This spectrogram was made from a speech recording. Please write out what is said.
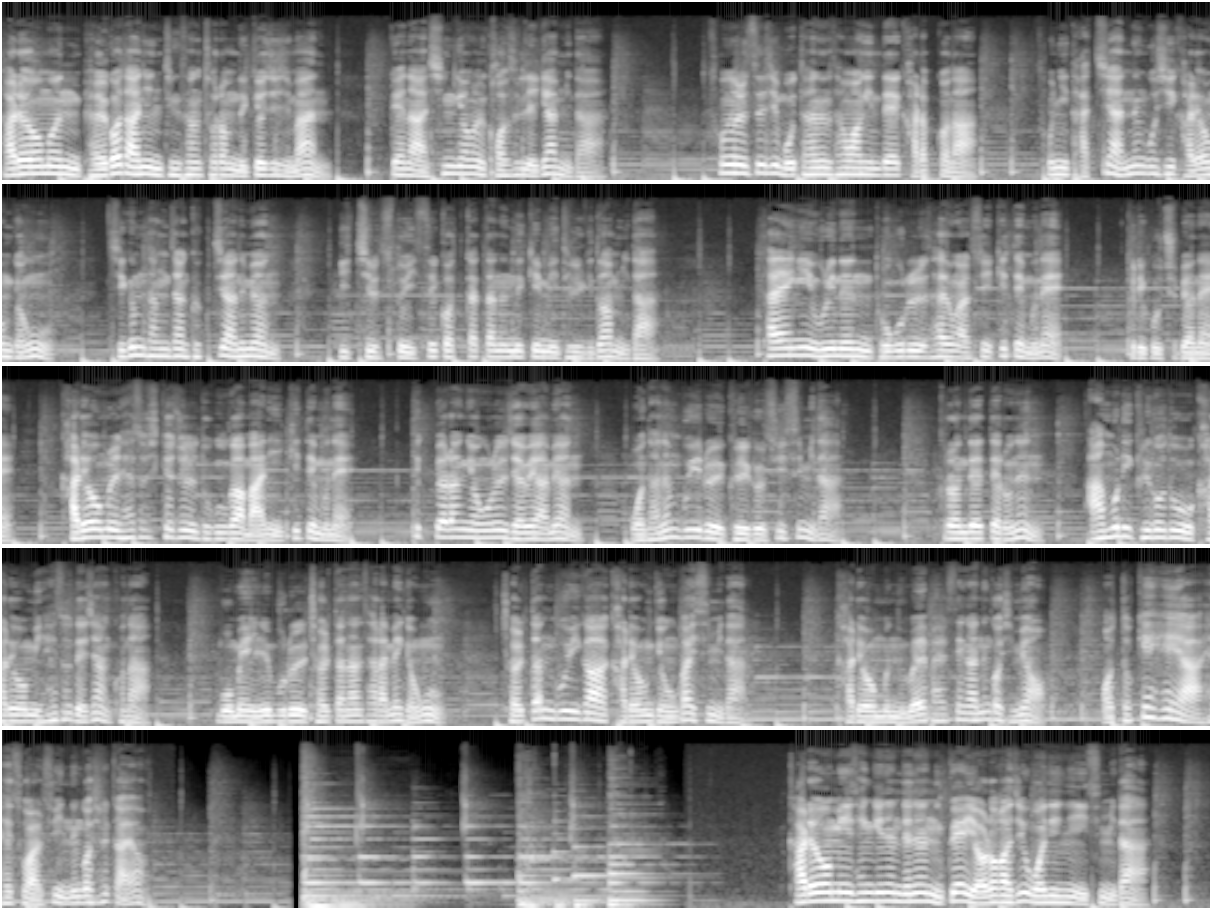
가려움은 별것 아닌 증상처럼 느껴지지만 꽤나 신경을 거슬리게 합니다. 손을 쓰지 못하는 상황인데 가렵거나 손이 닿지 않는 곳이 가려운 경우 지금 당장 긁지 않으면 미칠 수도 있을 것 같다는 느낌이 들기도 합니다. 다행히 우리는 도구를 사용할 수 있기 때문에 그리고 주변에 가려움을 해소시켜줄 도구가 많이 있기 때문에 특별한 경우를 제외하면 원하는 부위를 긁을 수 있습니다. 그런데 때로는 아무리 긁어도 가려움이 해소되지 않거나 몸의 일부를 절단한 사람의 경우 절단 부위가 가려운 경우가 있습니다. 가려움은 왜 발생하는 것이며 어떻게 해야 해소할 수 있는 것일까요? 가려움이 생기는 데는 꽤 여러 가지 원인이 있습니다.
